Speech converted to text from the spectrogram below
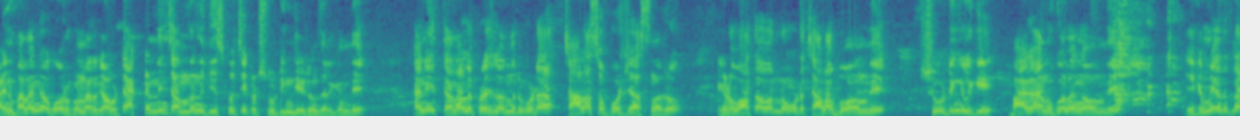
ఆయన బలంగా కోరుకున్నారు కాబట్టి అక్కడి నుంచి అందరినీ తీసుకొచ్చి ఇక్కడ షూటింగ్ చేయడం జరిగింది. కానీ తెనాలి ప్రజలందరూ కూడా చాలా సపోర్ట్ చేస్తున్నారు. ఇక్కడ వాతావరణం కూడా చాలా బాగుంది. షూటింగ్లకి బాగా అనుకూలంగా ఉంది. ఇక మీదట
